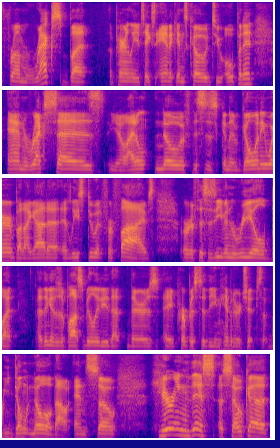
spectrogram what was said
from Rex, but apparently it takes Anakin's code to open it. And Rex says, you know, I don't know if this is going to go anywhere, but I got to at least do it for fives, or if this is even real. But I think there's a possibility that there's a purpose to the inhibitor chips that we don't know about. And so hearing this, Ahsoka,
